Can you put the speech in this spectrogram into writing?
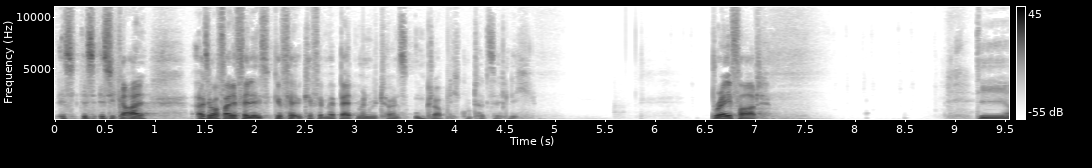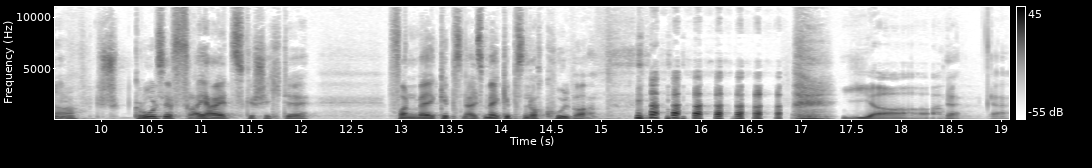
Ist, ist, ist egal. Also auf alle Fälle ist, gefällt, gefällt mir Batman Returns unglaublich gut tatsächlich. Braveheart. Die Ja. große Freiheitsgeschichte von Mel Gibson, als Mel Gibson noch cool war. ja. ja. Ja,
